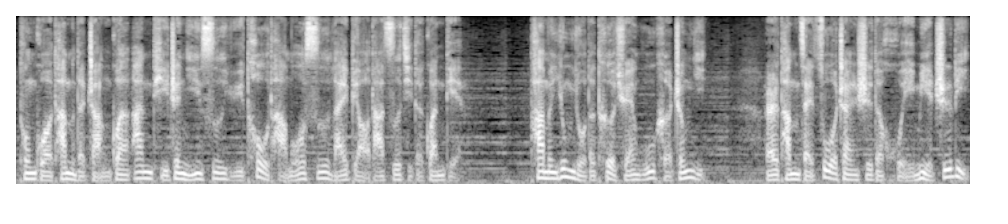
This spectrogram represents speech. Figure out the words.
通过他们的长官安提真尼斯与透塔摩斯来表达自己的观点。他们拥有的特权无可争议。而他们在作战时的毁灭之力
